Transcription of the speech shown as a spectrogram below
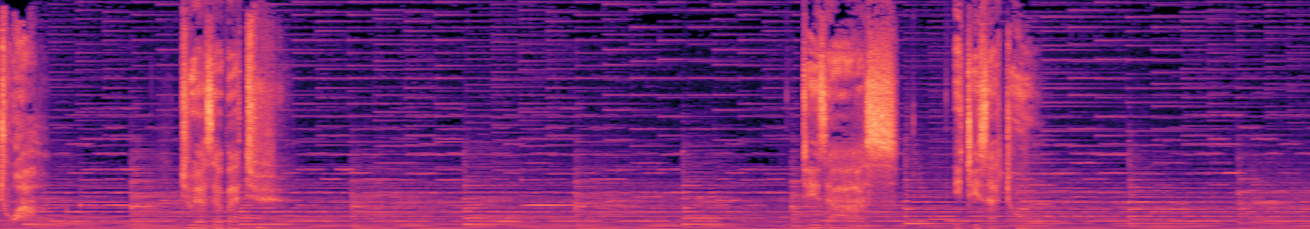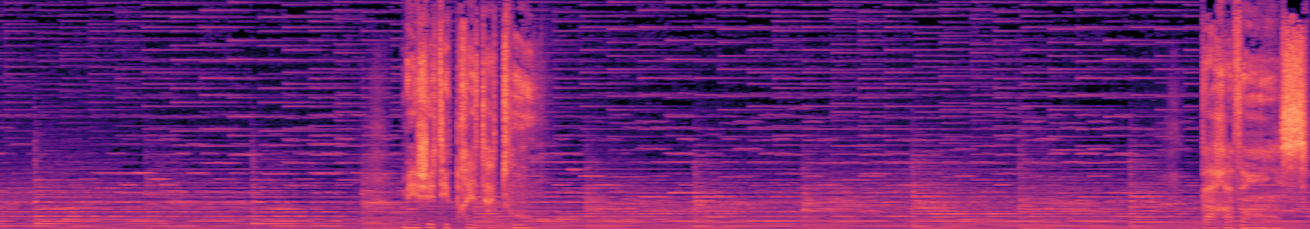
Toi, tu as abattu. Tes as et tes atouts. mais j'étais prête à tout. Avance,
